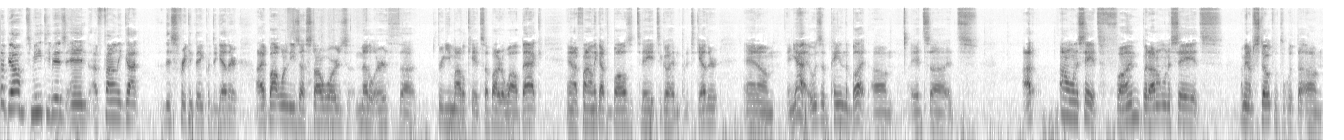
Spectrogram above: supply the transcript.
What up, y'all? It's me, T-Biz, and I finally got this freaking thing put together. I bought one of these uh, Star Wars Metal Earth uh, 3D model kits. I bought it a while back, and I finally got the balls today to go ahead and put it together. And um, and yeah, it was a pain in the butt. Um, it's uh, it's I don't, I don't want to say it's fun, but I don't want to say it's. I mean, I'm stoked with with the um,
